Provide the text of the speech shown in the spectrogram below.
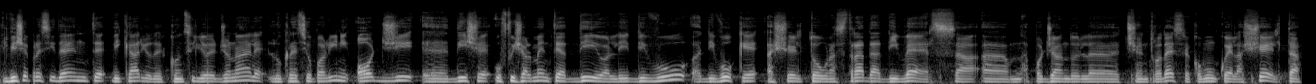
Il vicepresidente vicario del Consiglio regionale Lucrezio Paolini oggi eh, dice ufficialmente addio all'IDV, ADV che ha scelto una strada diversa eh, appoggiando il centrodestra e comunque la scelta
